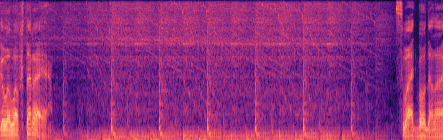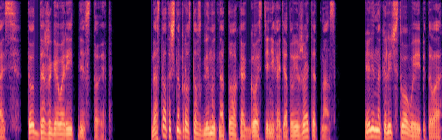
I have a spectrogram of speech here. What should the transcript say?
Глава вторая. Свадьба удалась. Тут даже говорить не стоит. Достаточно просто взглянуть на то, как гости не хотят уезжать от нас, или на количество выпитого.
